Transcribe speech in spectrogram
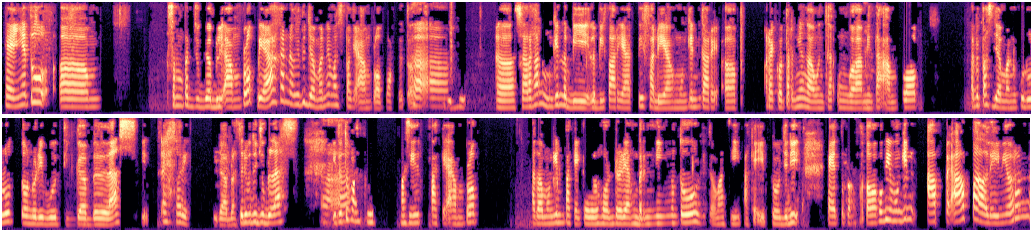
kayaknya tuh em, sempet juga beli amplop ya kan waktu itu zamannya masih pakai amplop waktu itu. Ha-ha. Jadi, eh, sekarang kan mungkin lebih lebih variatif ada yang mungkin kari, eh, rekruternya nggak minta nggak minta amplop. Tapi pas zamanku dulu tahun 2013 it- eh sorry 13 2017 itu tuh masih masih pakai amplop atau mungkin pakai cable holder yang bening tuh gitu masih pakai itu. Jadi kayak tukang fotokopi mungkin apa apal deh ini orang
